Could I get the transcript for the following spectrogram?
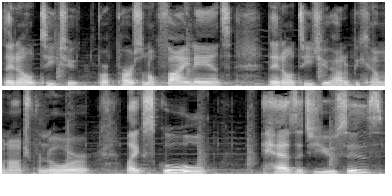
they don't teach you personal finance, they don't teach you how to become an entrepreneur. Like, school has its uses,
